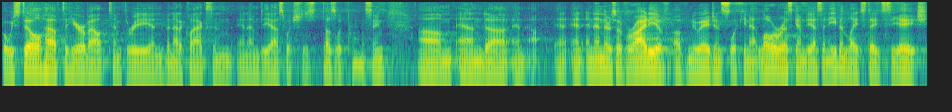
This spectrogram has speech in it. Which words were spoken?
But we still have to hear about TIM-3 and venetoclax and, and MDS, which is, does look promising. Um, and, uh, and, uh, and, and then there's a variety of, of new agents looking at lower risk MDS and even late stage CH.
